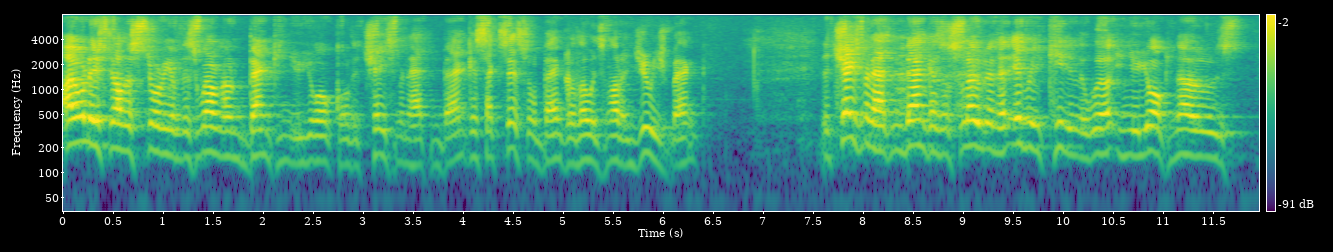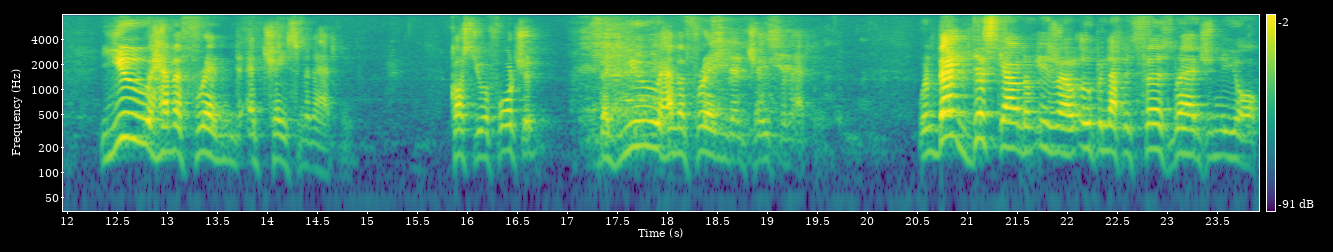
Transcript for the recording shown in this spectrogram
I always tell the story of this well known bank in New York called the Chase Manhattan Bank, a successful bank, although it's not a Jewish bank. The Chase Manhattan Bank has a slogan that every kid in the world in New York knows you have a friend at Chase Manhattan. Cost you a fortune, but you have a friend at Chase Manhattan. When Bank Discount of Israel opened up its first branch in New York,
